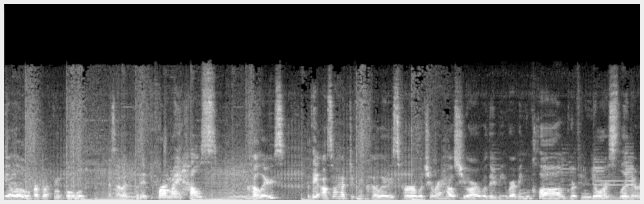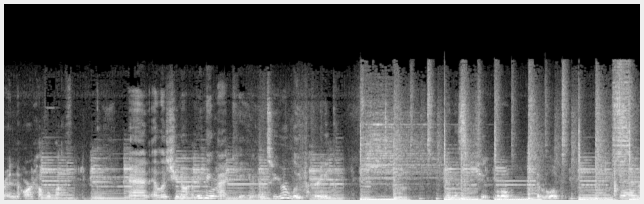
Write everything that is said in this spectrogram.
yellow or black and gold as I like to put it for my house colors. But they also have different colors for whichever house you are, whether it be Ravenclaw, Gryffindor, Slytherin, or Hufflepuff. And it lets you know everything that came into your loot crate in this cute little envelope. And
